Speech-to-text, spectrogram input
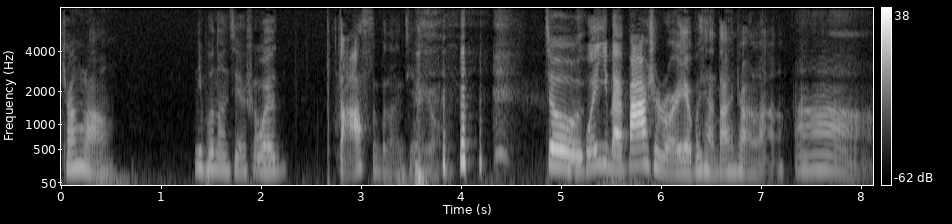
蟑螂，你不能接受，我打死不能接受。我就活一百八十轮也不想当蟑螂。啊，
